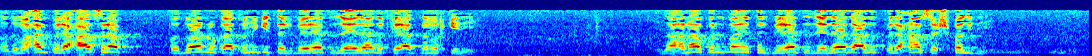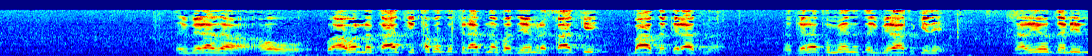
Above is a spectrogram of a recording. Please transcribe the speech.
اور تو محل پہ لحاظ رہا پدوار رکاتوں کی تکبیرات زائدہ قرات نمک کی دی۔ دہنا پر تکبیرات زیادہ عادت پر ہاں سشپگ دی. تکبیرات اول رکعت کی قبل قرات نہ فتح رکعت کی بعد قرات نہ قرات کو میں نے تکبیرات کی دے. نریو دلیل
